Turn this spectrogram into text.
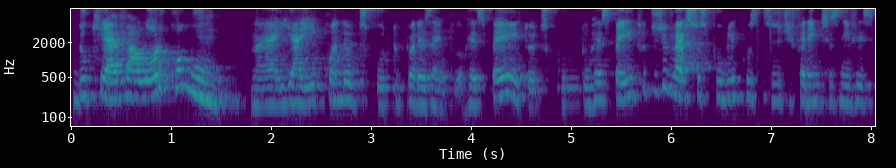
do que é valor comum, né? E aí, quando eu discuto, por exemplo, respeito, eu discuto o respeito de diversos públicos de diferentes níveis,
